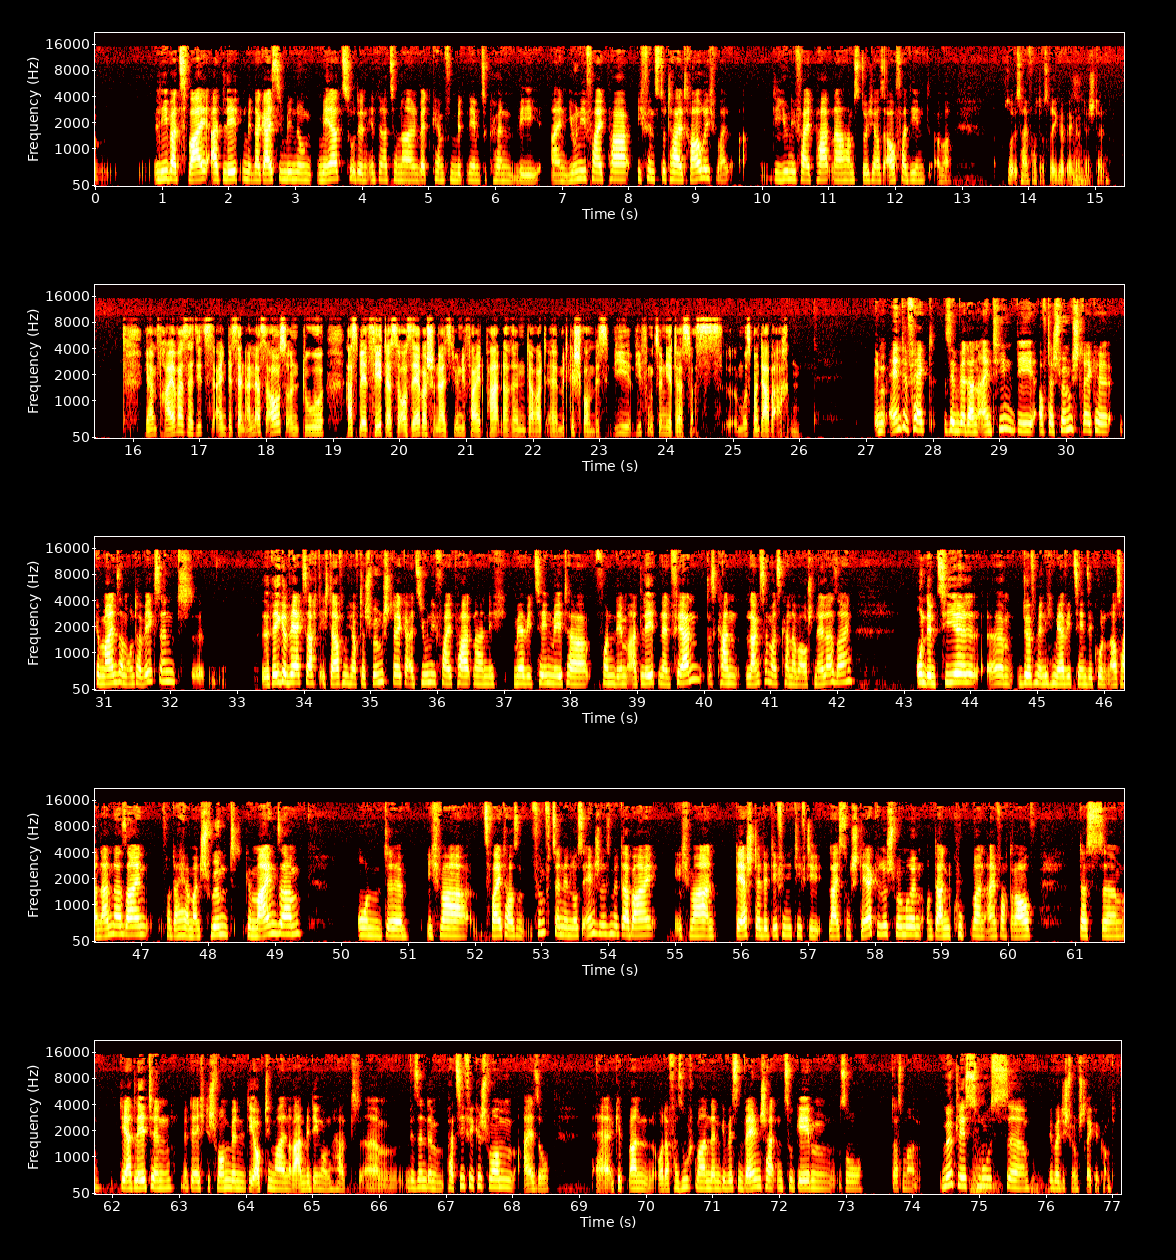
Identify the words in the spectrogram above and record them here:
lieber zwei Athleten mit einer geistigen Behinderung mehr zu den internationalen Wettkämpfen mitnehmen zu können wie ein Unified-Paar. Ich finde es total traurig, weil die Unified-Partner haben es durchaus auch verdient, aber so ist einfach das Regelwerk an der Stelle. Ja, im Freiwasser sieht es ein bisschen anders aus und du hast mir erzählt, dass du auch selber schon als Unified Partnerin dort äh, mitgeschwommen bist. Wie, wie funktioniert das? Was muss man da beachten? Im Endeffekt sind wir dann ein Team, die auf der Schwimmstrecke gemeinsam unterwegs sind. Regelwerk sagt, ich darf mich auf der Schwimmstrecke als Unified Partner nicht mehr wie zehn Meter von dem Athleten entfernen. Das kann langsamer, es kann aber auch schneller sein. Und im Ziel ähm, dürfen wir nicht mehr wie zehn Sekunden auseinander sein. Von daher, man schwimmt gemeinsam. Und äh, ich war 2015 in Los Angeles mit dabei. Ich war an der Stelle definitiv die leistungsstärkere Schwimmerin. Und dann guckt man einfach drauf, dass ähm, die Athletin, mit der ich geschwommen bin, die optimalen Rahmenbedingungen hat. Ähm, wir sind im Pazifik geschwommen, also äh, gibt man oder versucht man einen gewissen Wellenschatten zu geben, so dass man möglichst smooth äh, über die Schwimmstrecke kommt.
